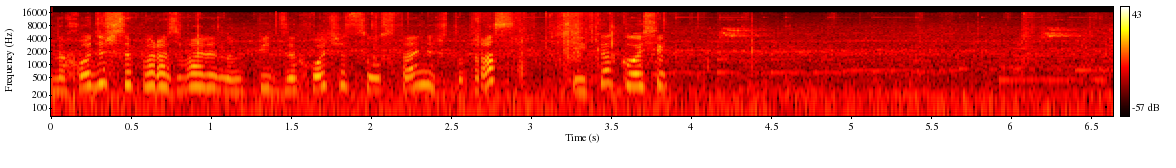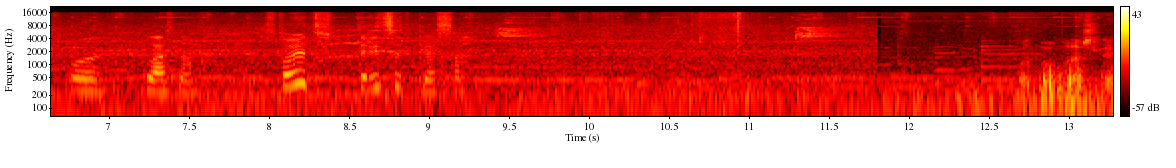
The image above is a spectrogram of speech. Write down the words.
Находишься по развалинам, пить захочется, устанешь, тут раз и кокосик. Ой, классно. Стоит 30 песо. Вот мы подошли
